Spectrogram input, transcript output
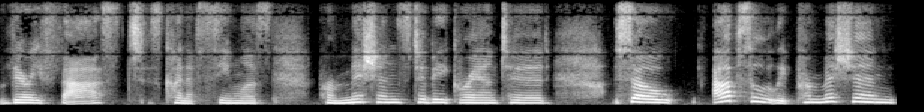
very fast, kind of seamless permissions to be granted. So absolutely permission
